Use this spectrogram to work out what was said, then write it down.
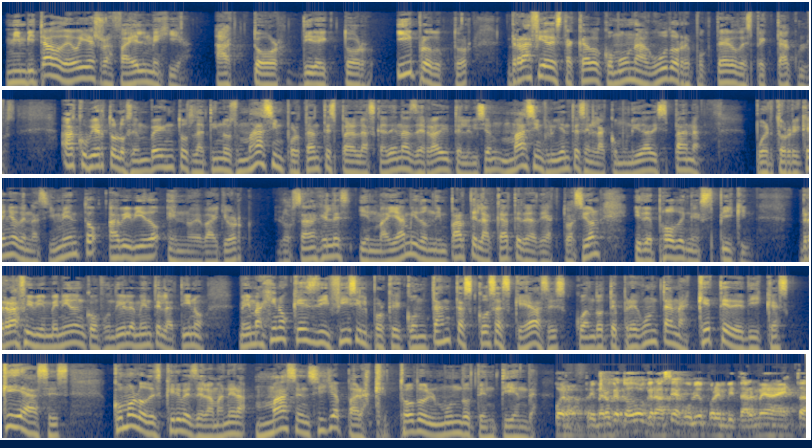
Mi invitado de hoy es Rafael Mejía, actor, director y productor. Rafi ha destacado como un agudo reportero de espectáculos ha cubierto los eventos latinos más importantes para las cadenas de radio y televisión más influyentes en la comunidad hispana. Puertorriqueño de nacimiento, ha vivido en Nueva York, Los Ángeles y en Miami, donde imparte la cátedra de actuación y de public speaking. Rafi, bienvenido Inconfundiblemente Latino. Me imagino que es difícil porque con tantas cosas que haces, cuando te preguntan a qué te dedicas, qué haces, ¿Cómo lo describes de la manera más sencilla para que todo el mundo te entienda? Bueno, primero que todo, gracias Julio por invitarme a, este,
